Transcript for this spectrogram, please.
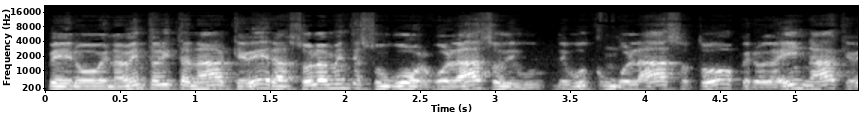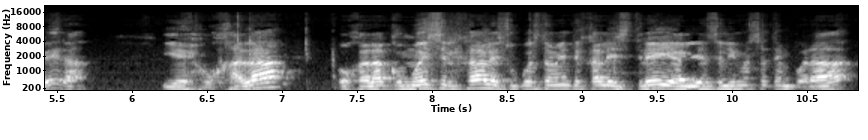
Pero Benavente ahorita nada que ver, ¿ah? solamente su gol, golazo, debut, con golazo, todo, pero de ahí nada que ver. ¿ah? Y ojalá, ojalá como es el Jale, supuestamente Jale estrella, Alianza Lima esta temporada,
